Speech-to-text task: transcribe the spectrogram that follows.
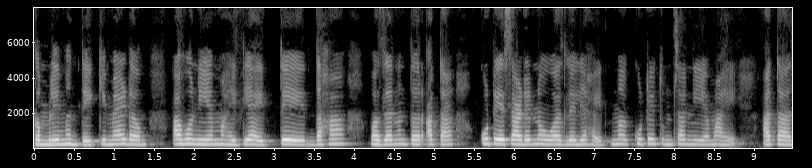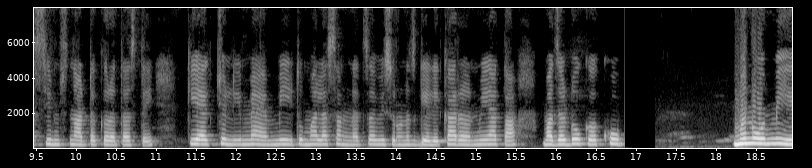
कमळे म्हणते की मॅडम अहो नियम माहिती आहेत. ते दहा वाजल्यानंतर आता कुठे साडेनऊ वाजलेले आहेत मग कुठे तुमचा नियम आहे? आता सिम्स नाटक करत असते. की ॲक्च्युली मॅम मी तुम्हाला सांगण्याचं विसरूनच गेले. कारण मी आता माझं डोकं खूप म्हणून मी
